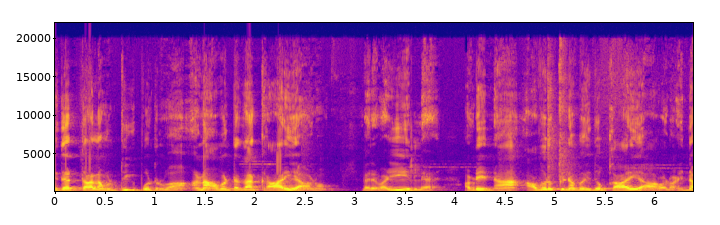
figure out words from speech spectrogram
எதிர்த்தாலும் அவன் தூக்கி போட்டுருவான். ஆனால் அவன்கிட்ட தான் காரியம் ஆகணும் வேறு வழி இல்லை. அப்படின்னா அவருக்கு நம்ம எதுவும் காரியம் ஆகணும். என்ன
